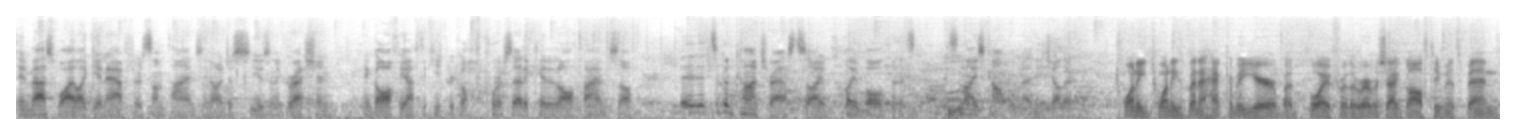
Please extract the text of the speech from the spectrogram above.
in basketball, I like getting after it sometimes. You know, just using aggression. In golf, you have to keep your golf course etiquette at all times. So it, it's a good contrast. So I play both, and it's it's nice complement each other. 2020's been a heck of a year, but boy, for the Riverside golf team, it's been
